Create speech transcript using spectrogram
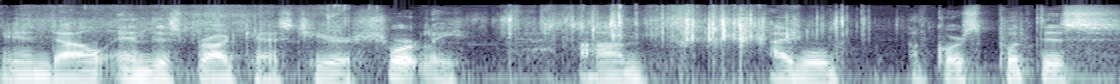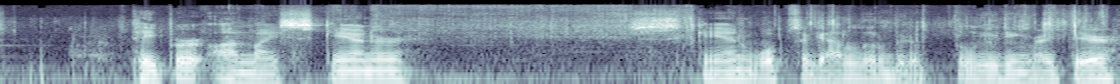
And I'll end this broadcast here shortly. Um, I will, of course, put this paper on my scanner. Scan, whoops, I got a little bit of bleeding right there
